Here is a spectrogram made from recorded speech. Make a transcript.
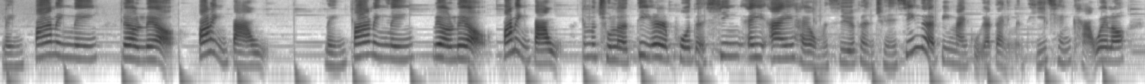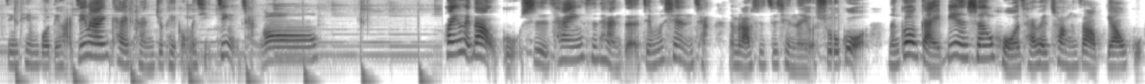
零八零零六六八零八五，零八零零六六八零八五。那么除了第二波的新 AI，还有我们四月份全新的必买股，要带你们提前卡位喽。今天拨电话进来，开盘就可以跟我们一起进场哦。欢迎回到股市，蔡因斯坦的节目现场。那么老师之前呢有说过，能够改变生活才会创造标股。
